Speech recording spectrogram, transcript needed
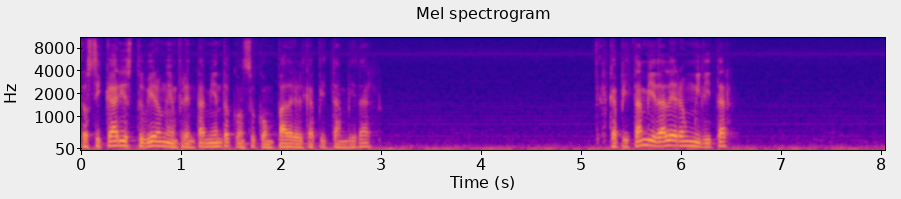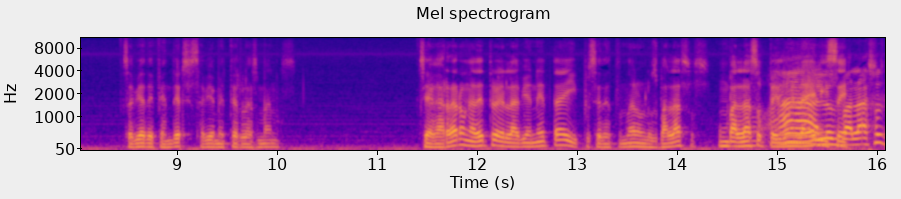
Los sicarios tuvieron enfrentamiento con su compadre el capitán Vidal. El capitán Vidal era un militar. Sabía defenderse, sabía meter las manos. Se agarraron adentro de la avioneta y pues se detonaron los balazos. Un balazo pegó en la Ah, hélice. los balazos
